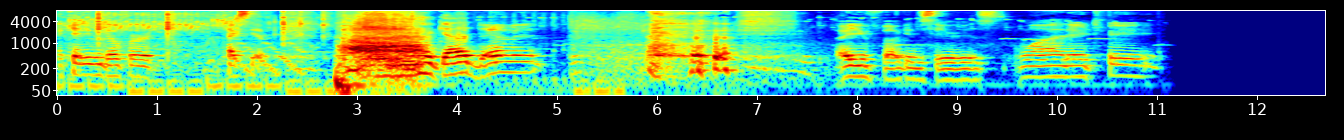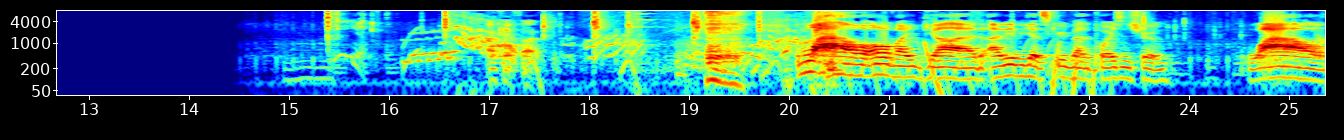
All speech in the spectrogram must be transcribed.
I can't even go for text skip. Ah, god damn it. Are you fucking serious? 1 HP. Okay, fuck. wow, oh my god. I didn't even get screwed by the poison shroom. Wow.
